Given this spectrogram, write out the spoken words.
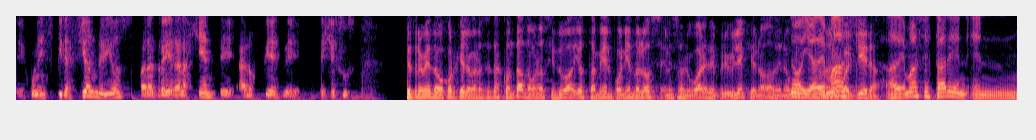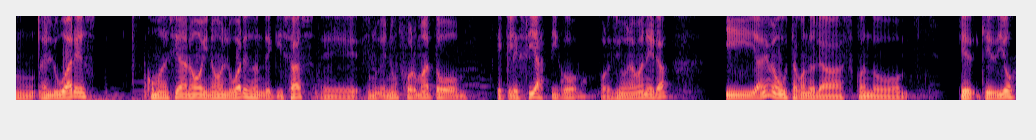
es una inspiración de Dios para traer a la gente a los pies de, de Jesús. Qué tremendo, Jorge, lo que nos estás contando. Bueno, sin duda, Dios también poniéndolos en esos lugares de privilegio, ¿no? De no, y además, cualquiera. Además, estar en, en, lugares, como decían hoy, ¿no? En lugares donde quizás eh, en, un formato eclesiástico, por decirlo de una manera. Y a mí me gusta cuando las. cuando que, que Dios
